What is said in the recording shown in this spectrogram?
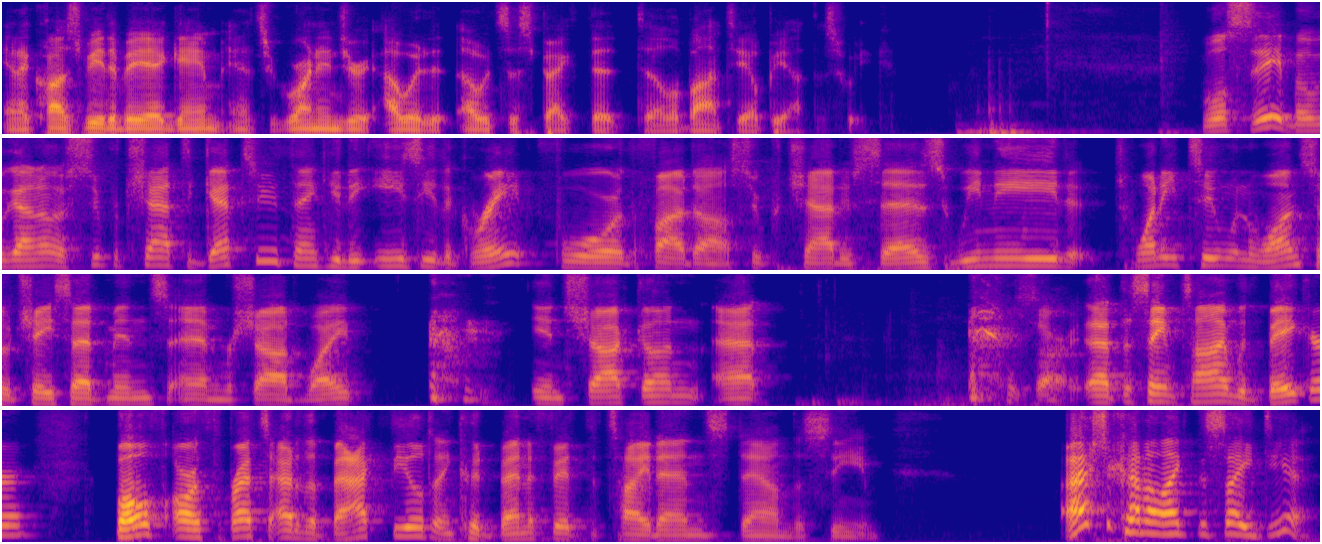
and it costs Vita Vea a game and it's a groin injury, I would I would suspect that uh, Lavonte will be out this week. We'll see, but we got another super chat to get to. Thank you to Easy the Great for the five dollar super chat. Who says we need twenty two and one, so Chase Edmonds and Rachaad White in shotgun at sorry at the same time with Baker. Both are threats out of the backfield and could benefit the tight ends down the seam. I actually kind of like this idea.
